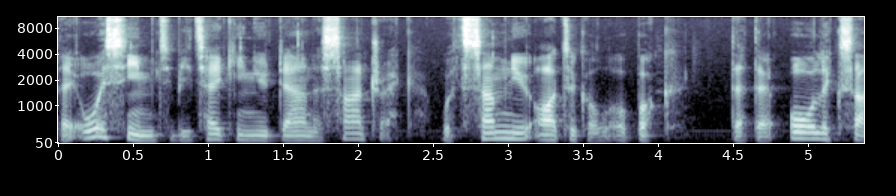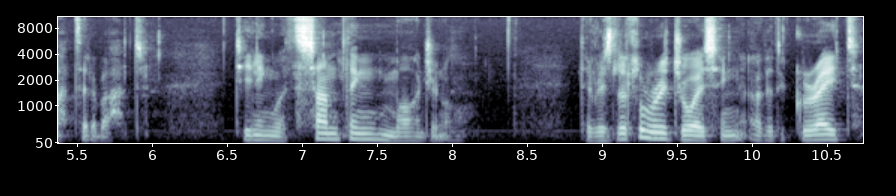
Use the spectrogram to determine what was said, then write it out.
They always seem to be taking you down a sidetrack with some new article or book that they're all excited about, dealing with something marginal. There is little rejoicing over the great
